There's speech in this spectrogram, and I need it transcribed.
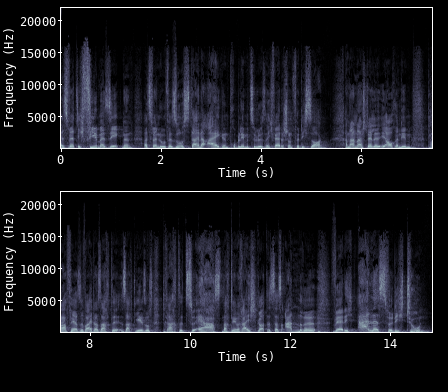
Es wird dich viel mehr segnen, als wenn du versuchst, deine eigenen Probleme zu lösen. Ich werde schon für dich sorgen. An anderer Stelle, auch in dem paar Verse weiter, sagte, sagt Jesus, trachte zuerst nach dem Reich Gottes. Das andere werde ich alles für dich tun.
